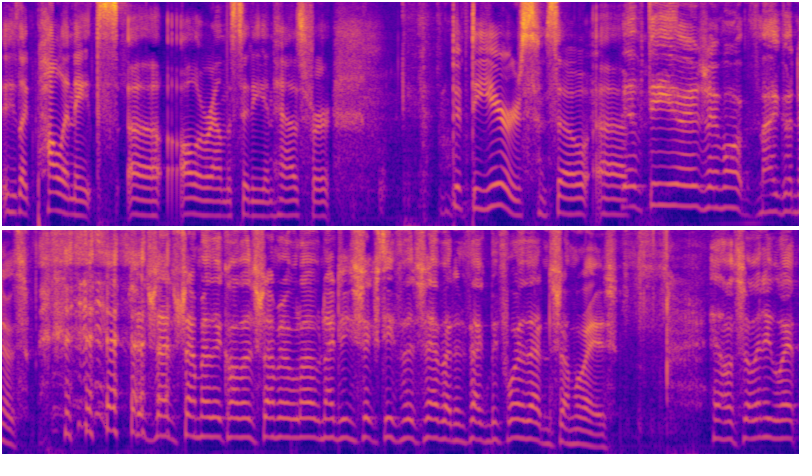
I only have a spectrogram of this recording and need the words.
he like pollinates uh, all around the city and has for 50 years. So, uh, 50 years or more. My goodness. Since that summer, they call it Summer of Love, 1967. In fact, before that, in some ways. Hell, so anyway,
